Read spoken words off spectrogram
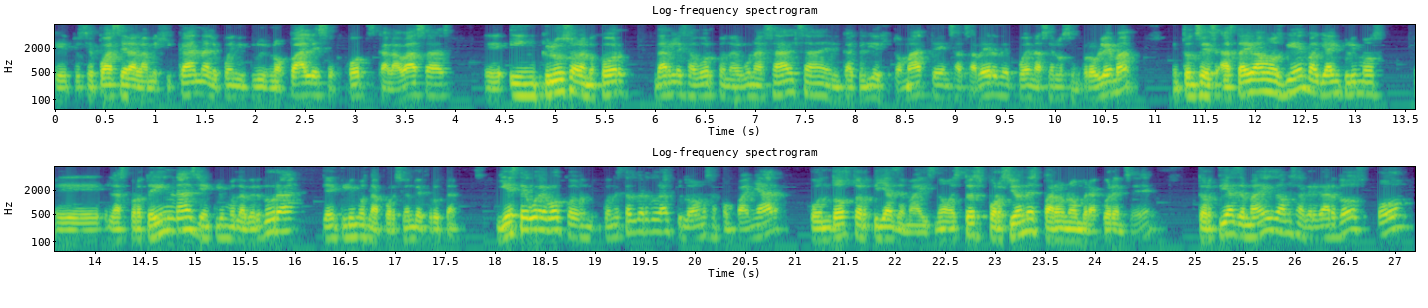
que pues, se puede hacer a la mexicana, le pueden incluir nopales, ejotes, calabazas, eh, incluso a lo mejor darle sabor con alguna salsa, en caldillo de jitomate, en salsa verde, pueden hacerlo sin problema. Entonces, hasta ahí vamos bien, ya incluimos eh, las proteínas, ya incluimos la verdura, ya incluimos la porción de fruta. Y este huevo con, con, estas verduras, pues lo vamos a acompañar con dos tortillas de maíz, ¿no? Esto es porciones para un hombre, acuérdense, ¿eh? Tortillas de maíz, vamos a agregar dos, o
